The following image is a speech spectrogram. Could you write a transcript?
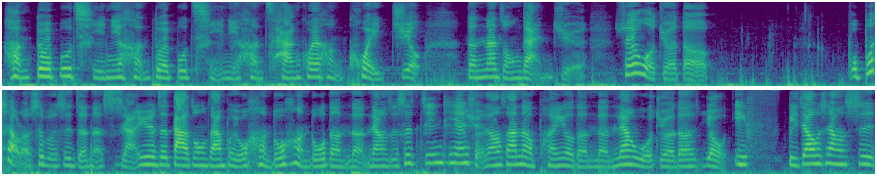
很对不起你，很对不起你，很惭愧，很愧疚的那种感觉。所以我觉得，我不晓得是不是真的是这样，因为这大众占卜有很多很多的能量，只是今天选上三的朋友的能量，我觉得有一比较像是。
